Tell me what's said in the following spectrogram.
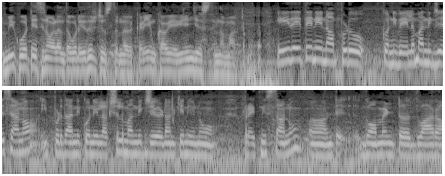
మీకు ఓటేసిన వాళ్ళంతా కూడా ఎదురు చూస్తున్నారు. కడియం కావ్య ఏం చేస్తుందమ్మా అక్కడ ఏదైతే నేను అప్పుడు కొన్ని వేల మందికి చేశానో ఇప్పుడు దాన్ని కొన్ని లక్షల మందికి చేయడానికి నేను ప్రయత్నిస్తాను అంటే గవర్నమెంట్ ద్వారా.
